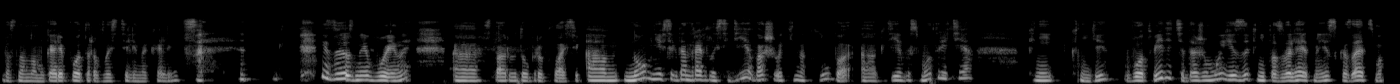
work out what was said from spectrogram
в основном Гарри Поттера, Властелина колец и Звездные войны, старую добрую классику. Но мне всегда нравилась идея вашего киноклуба, где вы смотрите кни- книги. Вот, видите, даже мой язык не позволяет мне сказать, смо-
